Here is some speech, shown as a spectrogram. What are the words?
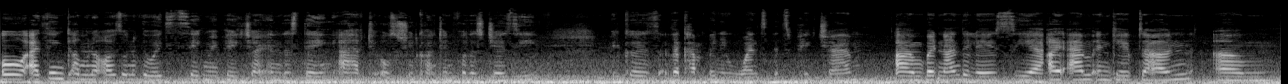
Oh, I think I'm gonna ask one of the waiters to take my picture in this thing. I have to also shoot content for this jersey because the company wants its picture. Um, but nonetheless, yeah, I am in Cape Town. Um,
